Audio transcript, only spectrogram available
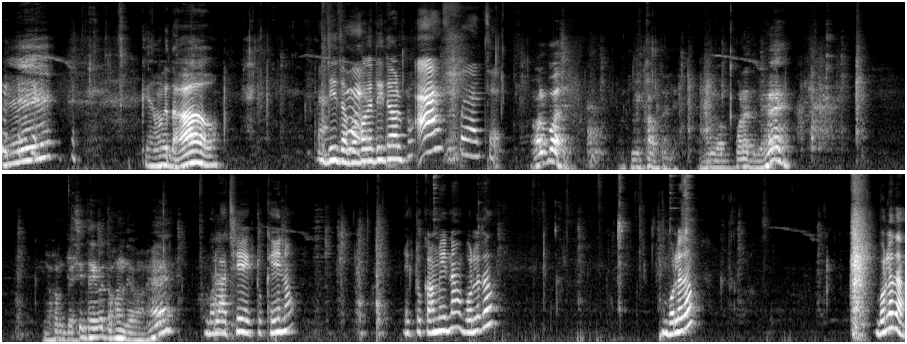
কে আমাকে দাও? দিয়ে দাও বাবাকে দিয়ে দাও অল্প। অল্প আছে? তুমি খাও তাহলে। পরে দেবে হ্যাঁ? যখন বেশি থাকবে তখন দেবো হ্যাঁ? বলা আছে একটু খেয়ে নাও। একটু কামড়িয়ে নাও বলে দাও। বলে দাও। বলে দাও।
